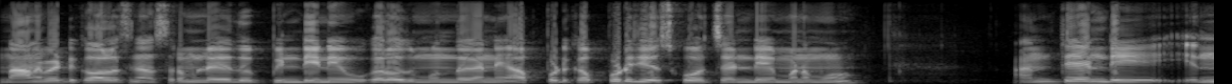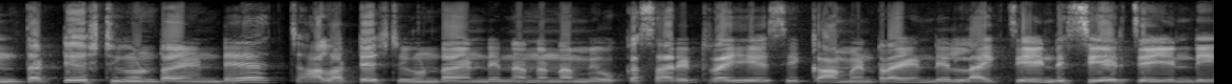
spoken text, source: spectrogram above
నానబెట్టుకోవాల్సిన అవసరం లేదు. పిండిని ఒక రోజు ముందుగానే అప్పటికప్పుడు చేసుకోవచ్చండి మనము. అంతే అండి. ఎంత టేస్టీగా ఉంటాయంటే చాలా టేస్టీగా ఉంటాయండి. నన్ను నమ్మి ఒక్కసారి ట్రై చేసి కామెంట్ రాయండి లైక్ చేయండి షేర్ చేయండి.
